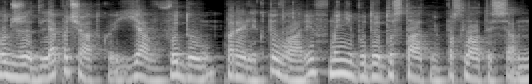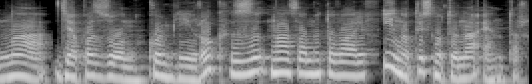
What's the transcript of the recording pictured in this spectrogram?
Отже, для початку я введу перелік товарів. Мені буде достатньо послатися на діапазон комірок з назвами товарів і натиснути на Enter.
